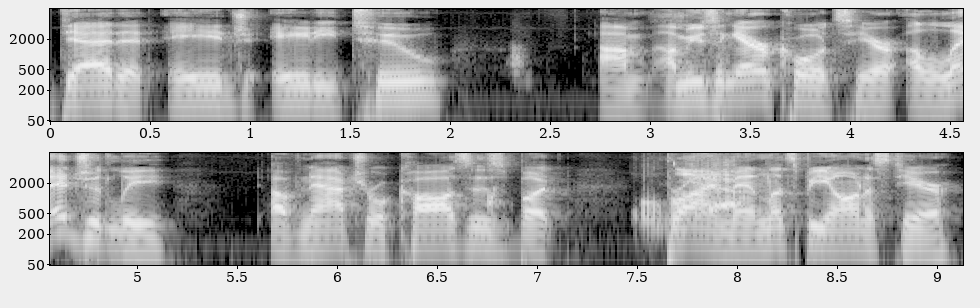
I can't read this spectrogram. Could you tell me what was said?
dead at age 82. Um, I'm using air quotes here, allegedly of natural causes. But Brian, Yeah. man, let's be honest here.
